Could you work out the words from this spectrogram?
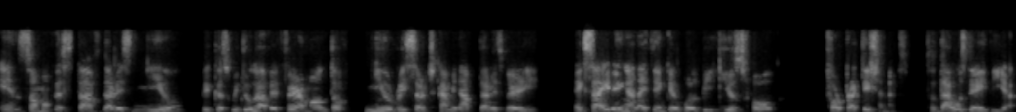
and some of the stuff that is new because we do have a fair amount of new research coming up that is very exciting and I think it will be useful for practitioners. So that was the idea.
